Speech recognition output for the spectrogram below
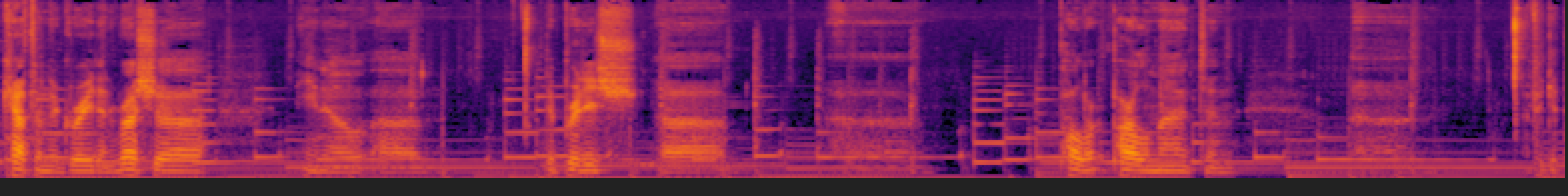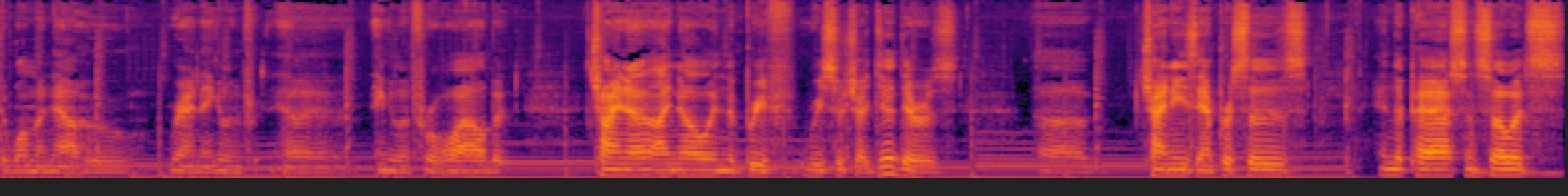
Catherine the Great in Russia, you know, uh, the British uh, uh par- Parliament, and uh, I forget the woman now who ran England for, England for a while, but China. I know in the brief research I did, there was Chinese empresses in the past, and so it's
